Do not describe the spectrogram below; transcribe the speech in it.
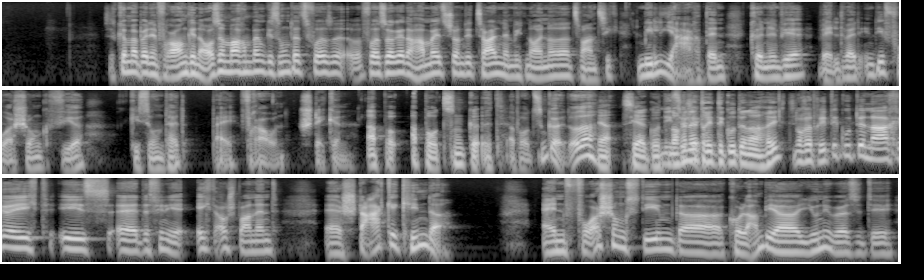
Das können wir bei den Frauen genauso machen beim Gesundheitsvorsorge. Da haben wir jetzt schon die Zahlen, nämlich 920 Milliarden können wir weltweit in die Forschung für Gesundheit bei Frauen stecken. Ab, abbotzen Geld. Ein Batzen Geld, oder? Ja, sehr gut. Nicht Noch so eine dritte gute Nachricht. Noch eine dritte gute Nachricht ist, äh, das finde ich echt auch spannend, äh, starke Kinder. Ein Forschungsteam der Columbia University,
